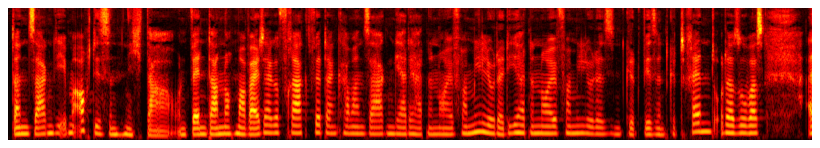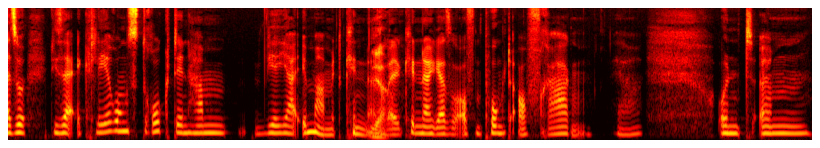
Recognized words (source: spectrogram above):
dann sagen die eben auch, die sind nicht da. Und wenn dann nochmal weiter gefragt wird, dann kann man sagen, ja, der hat eine neue Familie oder die hat eine neue Familie oder sind, wir sind getrennt oder sowas. Also dieser Erklärungsdruck, den haben wir ja immer mit Kindern, Ja. weil Kinder ja so auf den Punkt auch fragen. Ja. Und ähm,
